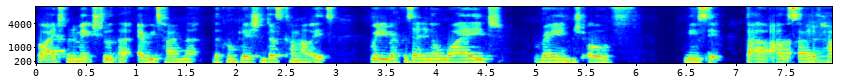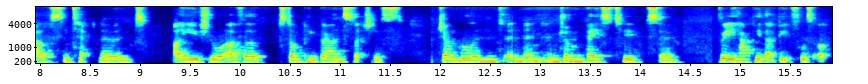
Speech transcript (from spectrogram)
but I just want to make sure that every time that the compilation does come out, it's really representing a wide range of music that are outside of house and techno and our usual other stomping grounds such as jungle and and, and, and drum and bass too. So really happy that Beautiful's up.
